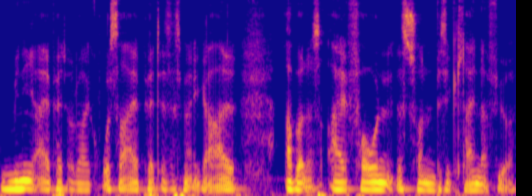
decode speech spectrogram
Mini-iPad oder großer iPad, ist es mir egal. Aber das iPhone ist schon ein bisschen klein dafür.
